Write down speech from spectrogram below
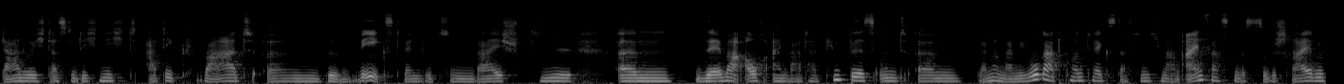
Dadurch, dass du dich nicht adäquat ähm, bewegst, wenn du zum Beispiel ähm, selber auch ein Vata-Typ bist und ähm, bleiben wir mal im Yoga-Kontext, das finde ich mal am einfachsten, das zu beschreiben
